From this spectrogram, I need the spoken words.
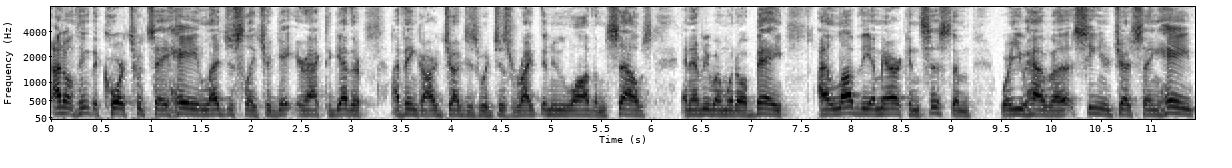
I don't think the courts would say, hey, legislature, get your act together. I think our judges would just write the new law themselves and everyone would obey. I love the American system where you have a senior judge saying, hey,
